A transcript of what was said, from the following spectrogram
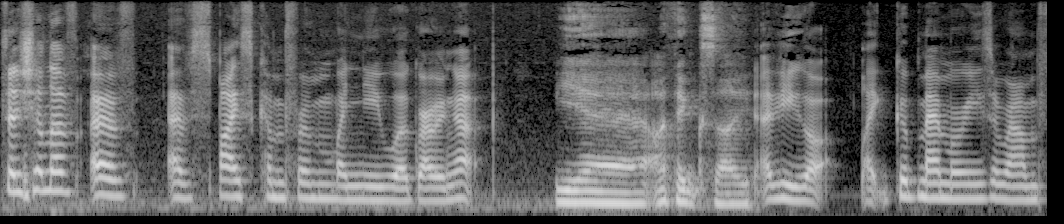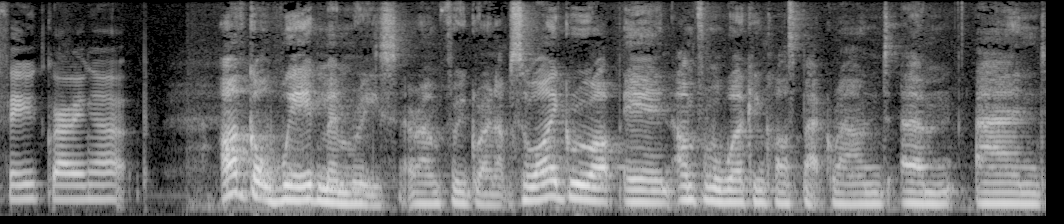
does your love of of spice come from when you were growing up? Yeah, I think so. Have you got like good memories around food growing up? I've got weird memories around food growing up. So I grew up in, I'm from a working class background, um, and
